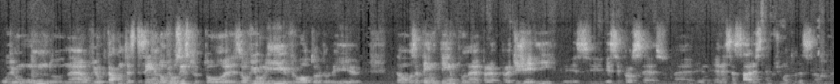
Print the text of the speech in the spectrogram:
ouvir o mundo, né? Ouvir o que está acontecendo, ouvir os instrutores, ouvir o livro, o autor do livro. Então você tem um tempo, né, para digerir esse esse processo. Né? É, é necessário esse tempo de maturação. Né?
